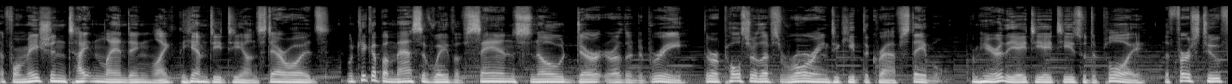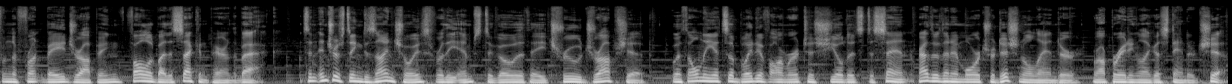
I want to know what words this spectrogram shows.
A formation Titan landing, like the MTT on steroids, would kick up a massive wave of sand, snow, dirt, or other debris, the repulsor lifts roaring to keep the craft stable. From here, the AT-ATs would deploy, the first two from the front bay dropping, followed by the second pair in the back. It's an interesting design choice for the Imps to go with a true dropship, with only its ablative armor to shield its descent rather than a more traditional lander, operating like a standard ship.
